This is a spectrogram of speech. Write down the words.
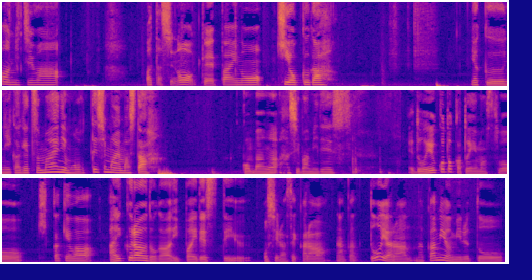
こんにちは。私の携帯の記憶が約2ヶ月前に戻ってしまいました。こんばんは、橋場美です。どういうことかと言いますと、きっかけは iCloud がいっぱいですっていうお知らせから、なんかどうやら中身を見ると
